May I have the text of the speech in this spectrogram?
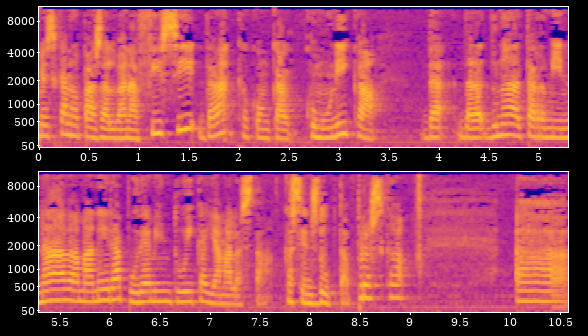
més que no pas el benefici de que com que comunica d'una de, de, determinada manera podem intuir que hi ha malestar, que sens dubte. Però és que eh,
